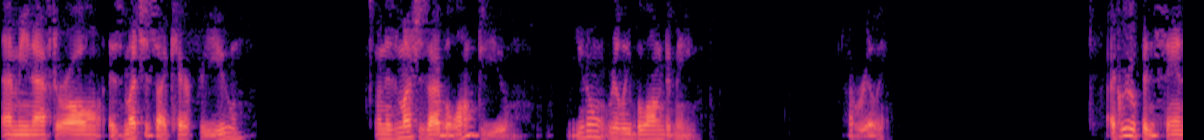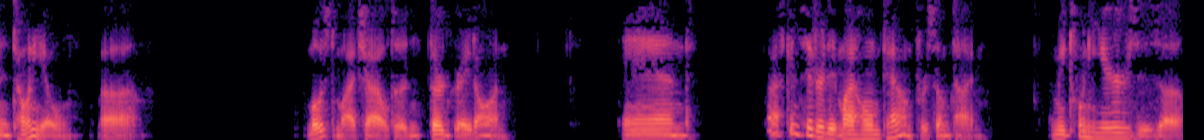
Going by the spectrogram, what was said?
I mean, after all, as much as I care for you, and as much as I belong to you, you don't really belong to me. Not really. I grew up in San Antonio, uh, most of my childhood, third grade on, and I've considered it my hometown for some time. I mean, 20 years is uh,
